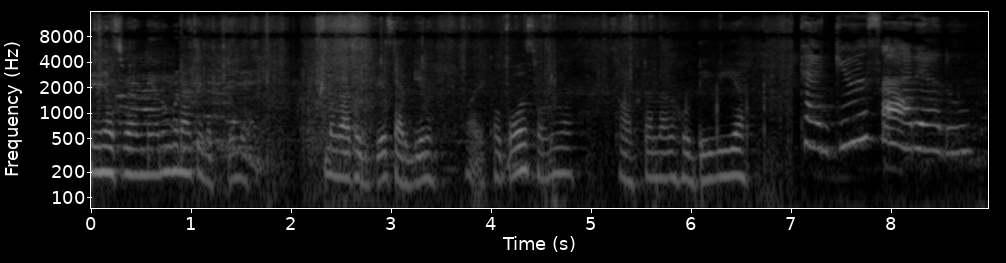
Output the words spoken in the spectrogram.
ਮੇਰੇ ਹਸਬੰਡ ਨੇ ਉਹਨੂੰ ਬਣਾ ਕੇ ਦਿੱਤੇ ਨੇ, ਮੰਗਾ ਕੇ ਦਿੱਤੇ ਸਰਗੀ ਨੂੰ। ਆ ਦੇਖੋ, ਬਹੁਤ ਸੋਹਣੀ ਆ ਸਾਫਟਾਂ ਨਾਲ ਹੋਡੀ ਵੀ ਆ। ਥੈਂਕ ਯੂ ਸਾਰਿਆਂ ਨੂੰ।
